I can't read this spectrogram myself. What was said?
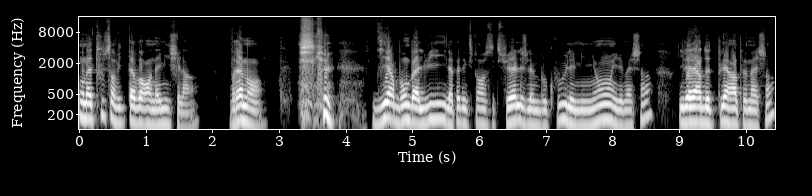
On, a tous envie de t'avoir en ami, Sheila. Hein. Vraiment. Puisque dire bon bah lui il a pas d'expérience sexuelle, je l'aime beaucoup, il est mignon, il est machin, il a l'air de te plaire un peu machin,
